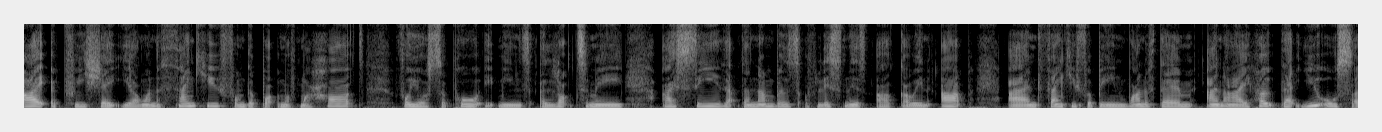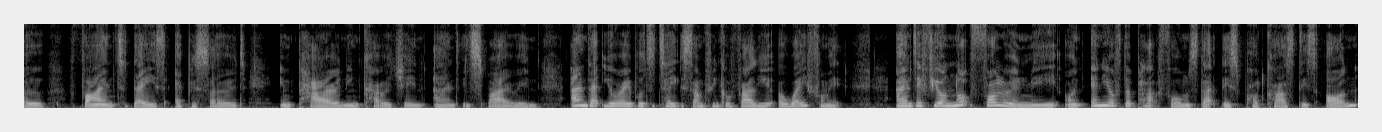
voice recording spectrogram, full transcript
I appreciate you. I want to thank you from the bottom of my heart for your support. It means a lot to me. I see that the numbers of listeners are going up, and thank you for being one of them. And I hope that you also find today's episode empowering, encouraging, and inspiring, and that you're able to take something of value away from it. And if you're not following me on any of the platforms that this podcast is on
